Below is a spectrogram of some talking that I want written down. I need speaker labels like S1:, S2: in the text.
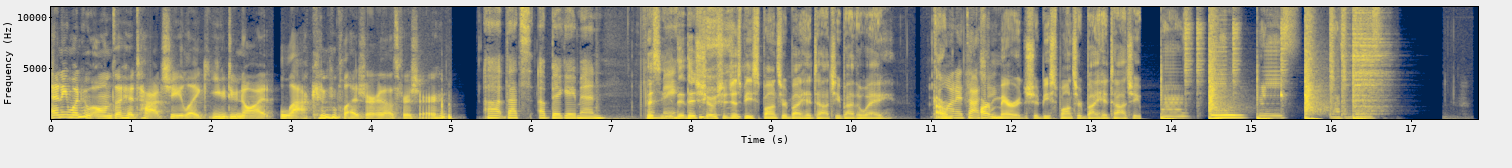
S1: anyone who owns a Hitachi, like you do not lack in pleasure. That's for sure.
S2: Uh, that's a big amen. From
S3: This
S2: me.
S3: th- this show should just be sponsored by Hitachi. By the way,
S2: Come
S3: our,
S2: on, Hitachi.
S3: our marriage should be sponsored by Hitachi.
